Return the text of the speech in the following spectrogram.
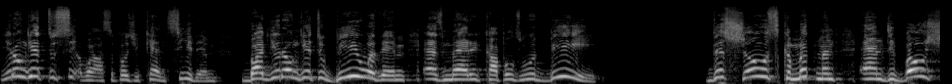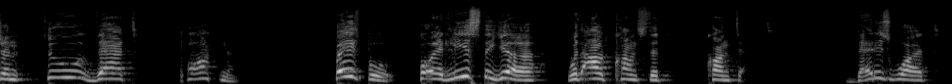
You don't get to see, well, I suppose you can't see them, but you don't get to be with them as married couples would be. This shows commitment and devotion to that partner. Faithful for at least a year without constant contact. That is what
